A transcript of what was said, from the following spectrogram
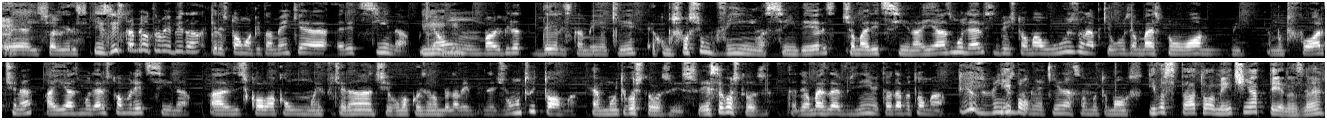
é, isso aí. Eles... Existe também outra bebida que eles tomam aqui também, que é ereticina, que uhum. é um, uma bebida deles também aqui. É como se fosse um vinho, assim, deles, chama ereticina. E as mulheres, em vez de tomar o uso, né, porque o uso é mais para um homem é muito forte, né? Aí as mulheres tomam medicina. Às vezes colocam um refrigerante, alguma coisa na bebida junto e toma. É muito gostoso isso. Esse é gostoso, entendeu? Mais levinho, então dá pra tomar. E os vinhos e, bom, também aqui, né, são muito bons. E você tá atualmente em Atenas, né?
